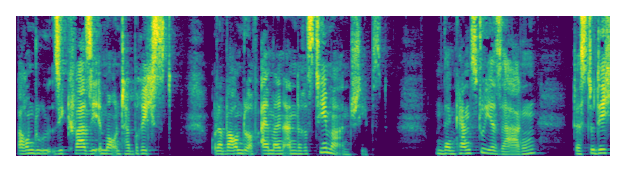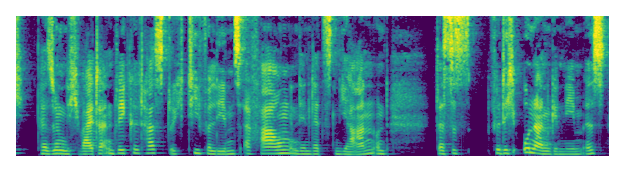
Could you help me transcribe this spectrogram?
Warum du sie quasi immer unterbrichst oder warum du auf einmal ein anderes Thema anschiebst. Und dann kannst du ihr sagen, dass du dich persönlich weiterentwickelt hast durch tiefe Lebenserfahrungen in den letzten Jahren und dass es für dich unangenehm ist,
